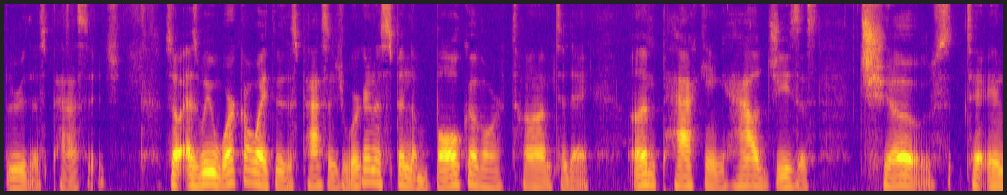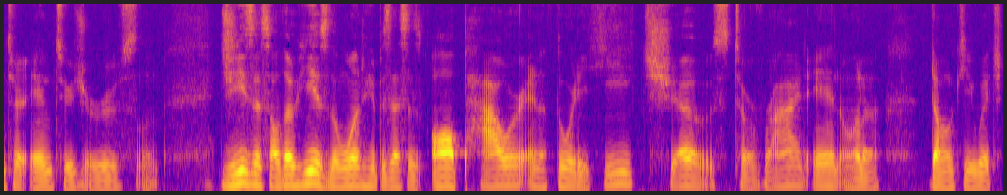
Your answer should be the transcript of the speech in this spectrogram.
through this passage. So, as we work our way through this passage, we're going to spend the bulk of our time today unpacking how Jesus chose to enter into Jerusalem. Jesus, although he is the one who possesses all power and authority, he chose to ride in on a donkey, which,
